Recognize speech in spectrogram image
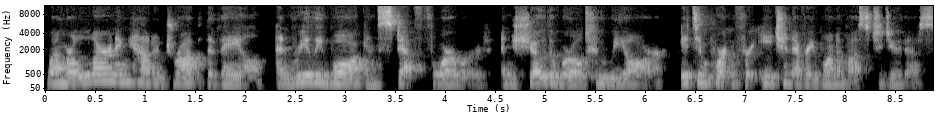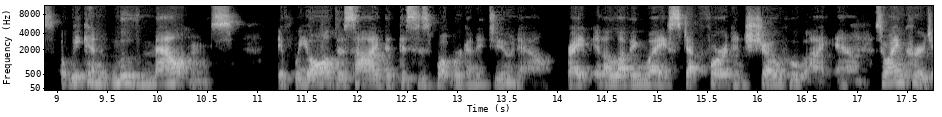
when we're learning how to drop the veil and really walk and step forward and show the world who we are. It's important for each and every one of us to do this. We can move mountains if we all decide that this is what we're going to do now right in a loving way step forward and show who i am so i encourage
